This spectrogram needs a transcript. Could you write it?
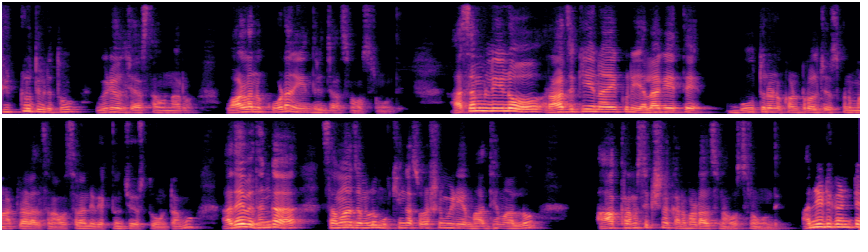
తిట్లు తిడుతూ వీడియోలు చేస్తూ ఉన్నారు. వాళ్ళను కూడా నియంత్రించాల్సిన అవసరం ఉంది. అసెంబ్లీలో రాజకీయ నాయకులు ఎలాగైతే బూతులను కంట్రోల్ చేసుకుని మాట్లాడాల్సిన అవసరాన్ని వ్యక్తం చేస్తూ ఉంటాము. అదేవిధంగా సమాజంలో ముఖ్యంగా సోషల్ మీడియా మాధ్యమాల్లో ఆ క్రమశిక్షణ కనపడాల్సిన అవసరం ఉంది. అన్నిటికంటే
